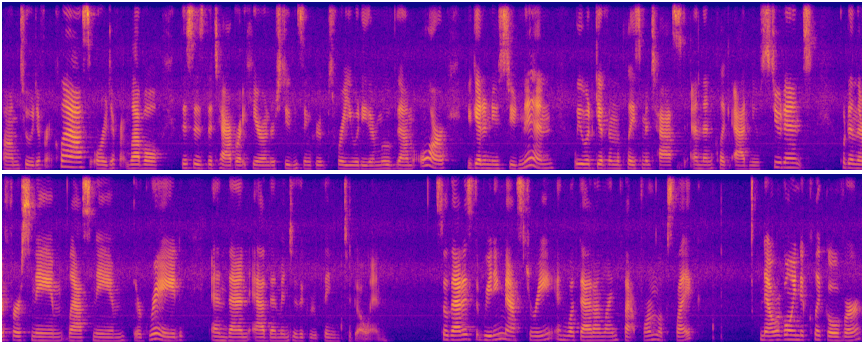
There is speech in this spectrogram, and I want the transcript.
um, to a different class or a different level, this is the tab right here under students and groups where you would either move them or if you get a new student in, we would give them the placement test and then click add new student, put in their first name, last name, their grade, and then add them into the group they need to go in. So that is the Reading Mastery and what that online platform looks like. Now we're going to click over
